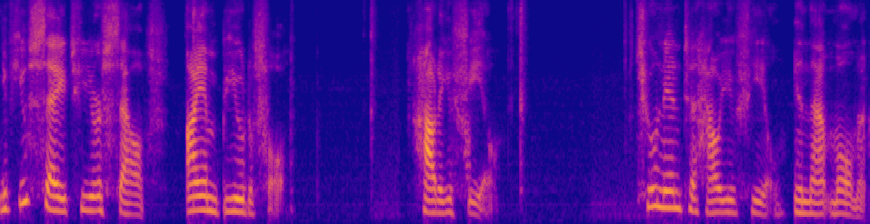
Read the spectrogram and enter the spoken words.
if you say to yourself, I am beautiful, how do you feel? Tune into how you feel in that moment.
